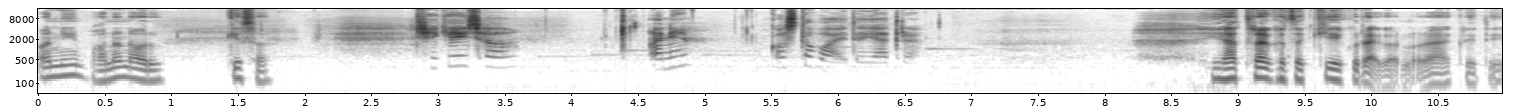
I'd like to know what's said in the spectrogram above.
अनि भन न अरू के छ? ठिकै छ। अनि कस्तो भयो त यात्रा? यात्राको त के कुरा गर्नु र आकृति?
